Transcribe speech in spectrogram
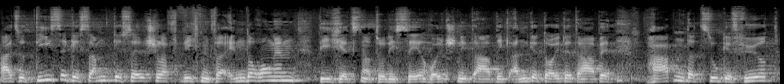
Also diese gesamtgesellschaftlichen Veränderungen, die ich jetzt natürlich sehr holzschnittartig angedeutet habe, haben dazu geführt,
